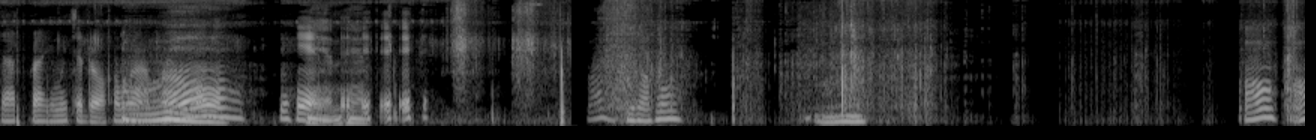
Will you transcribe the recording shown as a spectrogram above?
จัดไปไมแต่จะดอกงามๆโอ้เอ้ายคือแห่แห่นแห่นมาอีกดอกหนึงอืมอ๋ออ๋อ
